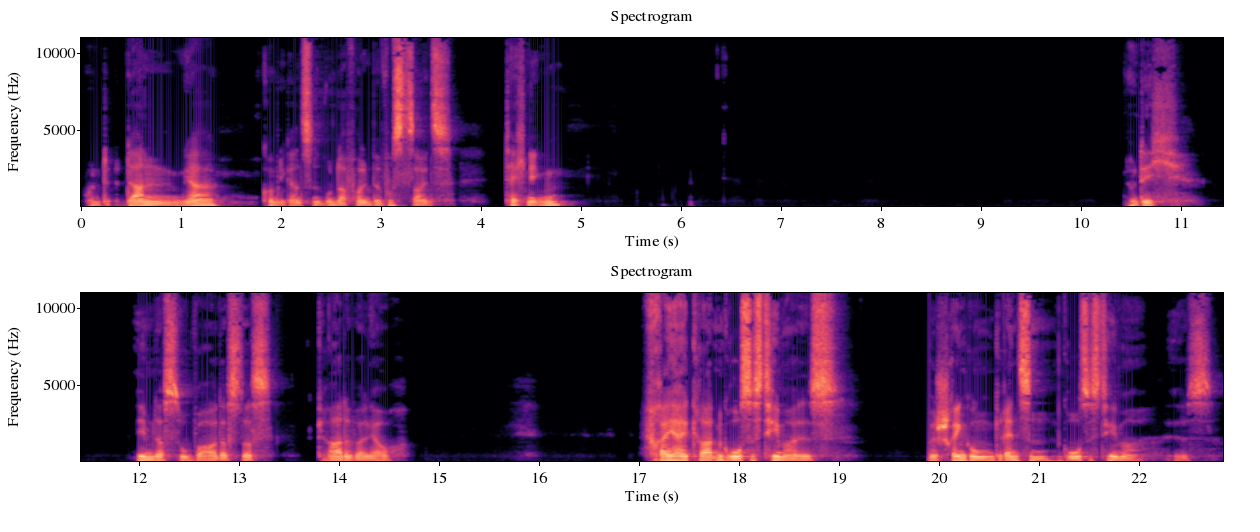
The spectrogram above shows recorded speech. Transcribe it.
Und dann, ja, kommen die ganzen wundervollen Bewusstseinstechniken. Und ich nehme das so wahr, dass das gerade weil ja auch Freiheit gerade ein großes Thema ist, Beschränkungen, Grenzen ein großes Thema ist.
